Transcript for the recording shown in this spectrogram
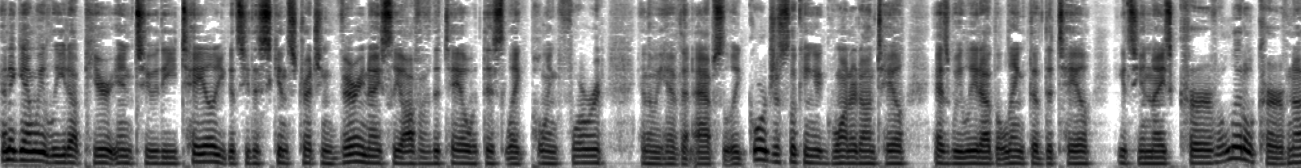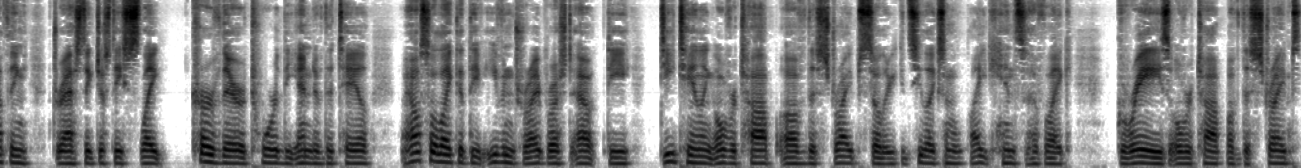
And again, we lead up here into the tail. You can see the skin stretching very nicely off of the tail with this leg pulling forward. And then we have that absolutely gorgeous looking iguanodon tail as we lead out the length of the tail. You can see a nice curve, a little curve, nothing drastic, just a slight curve there toward the end of the tail. I also like that they've even dry brushed out the detailing over top of the stripes so that you can see like some light hints of like grays over top of the stripes.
